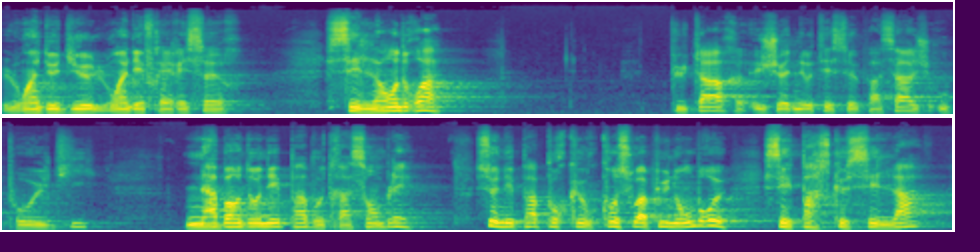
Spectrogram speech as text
loin de Dieu, loin des frères et sœurs. C'est l'endroit. Plus tard, je notais ce passage où Paul dit, N'abandonnez pas votre assemblée. Ce n'est pas pour qu'on soit plus nombreux, c'est parce que c'est là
